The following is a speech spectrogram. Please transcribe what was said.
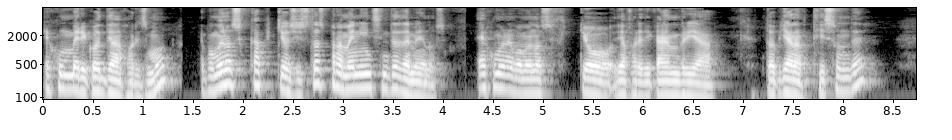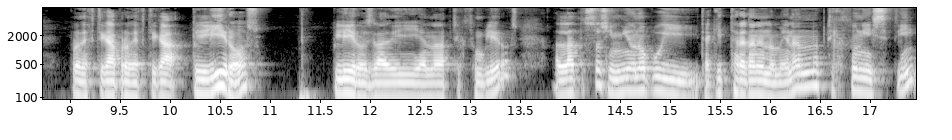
έχουν μερικό διαχωρισμό. Επομένως, κάποιο ιστό παραμένει συνδεδεμένος. Έχουμε επομένως πιο διαφορετικά έμβρια τα οποία αναπτύσσονται προοδευτικά-προοδευτικά πλήρως πλήρως, δηλαδή να αναπτυχθούν πλήρως, αλλά στο σημείο όπου οι, τα κύτταρα ήταν ενωμένα να αναπτυχθούν ιστοί,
